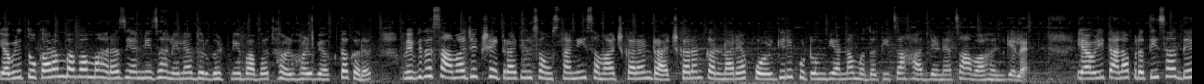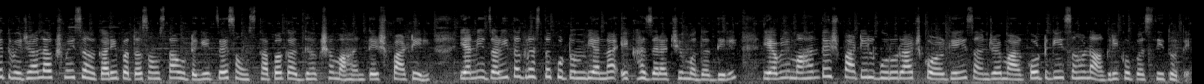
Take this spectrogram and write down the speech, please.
यावेळी तुकाराम बाबा महाराज यांनी झालेल्या दुर्घटनेबाबत हळहळ व्यक्त करत विविध सामाजिक क्षेत्रातील संस्थांनी समाजकारण राजकारण करणाऱ्या कोळगिरी कुटुंबियांना मदतीचा हात देण्याचं आवाहन केलंय. यावेळी त्याला प्रतिसाद देत विजयालक्ष्मी सहकारी पतसंस्था उटगीचे संस्थापक अध्यक्ष महांतेश पाटील यांनी जळीतग्रस्त कुटुंबियांना एक हजाराची मदत दिली. यावेळी महांतेश पाटील गुरुराज कोळगे संजय माळकोटगीसह नागरिक उपस्थित होते.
